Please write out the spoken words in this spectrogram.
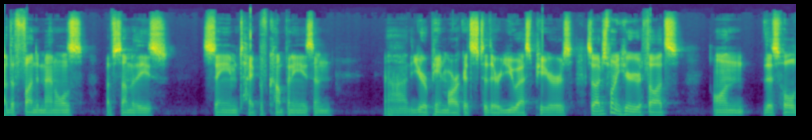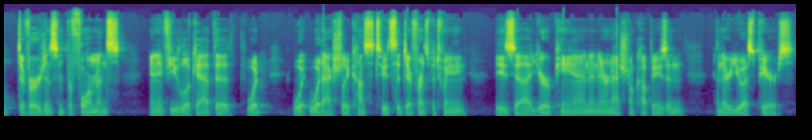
of the fundamentals of some of these same type of companies and uh, the European markets to their U.S. peers. So I just want to hear your thoughts on this whole divergence in performance, and if you look at the what what, what actually constitutes the difference between these uh, European and international companies and and their U.S. peers.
